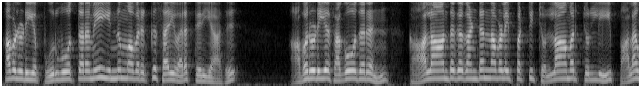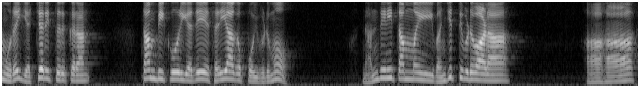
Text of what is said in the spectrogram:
அவளுடைய பூர்வோத்தரமே இன்னும் அவருக்கு சரிவரத் தெரியாது. அவருடைய சகோதரன் காலாந்தக கண்டன் அவளைப் பற்றிச் சொல்லாமற் சொல்லி பலமுறை எச்சரித்திருக்கிறான். தம்பி கூறியதே சரியாகப் போய்விடுமோ? நந்தினி தம்மை வஞ்சித்து விடுவாளா? ஆஹா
